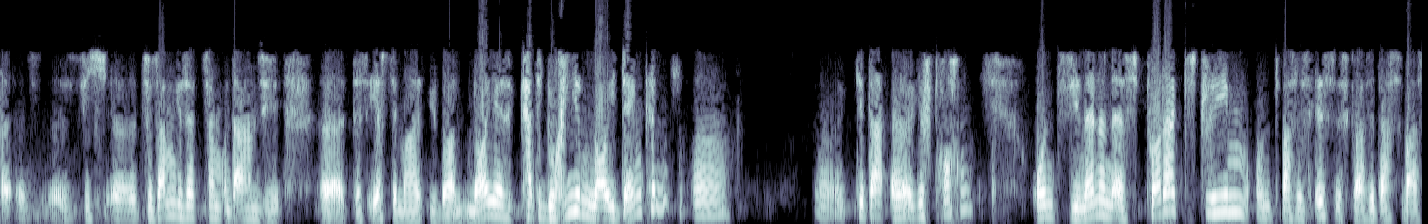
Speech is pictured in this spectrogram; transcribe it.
äh, sich äh, zusammengesetzt haben und da haben sie äh, das erste Mal über neue Kategorien neu denken äh, äh, äh, gesprochen und sie nennen es Product Stream und was es ist, ist quasi das, was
